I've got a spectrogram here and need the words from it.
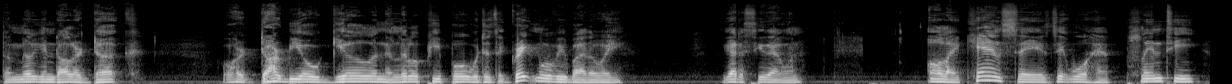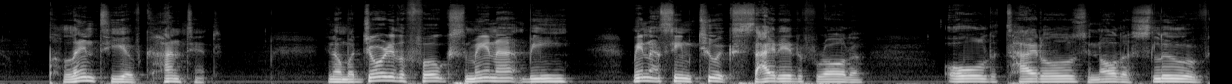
The Million Dollar Duck, or Darby O'Gill and the Little People, which is a great movie by the way. You gotta see that one. All I can say is it will have plenty, plenty of content. You know, majority of the folks may not be may not seem too excited for all the old titles and all the slew of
